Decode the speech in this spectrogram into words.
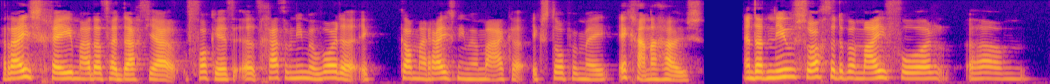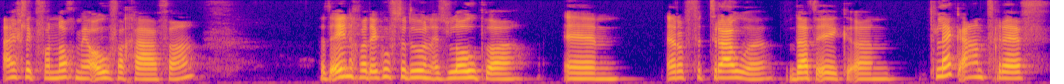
reisschema. Dat hij dacht: ja, fuck it, het gaat hem niet meer worden. Ik kan mijn reis niet meer maken. Ik stop ermee. Ik ga naar huis. En dat nieuws zorgde er bij mij voor, um, eigenlijk voor nog meer overgave. Het enige wat ik hoef te doen is lopen en erop vertrouwen dat ik een plek aantref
